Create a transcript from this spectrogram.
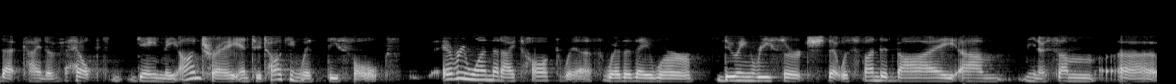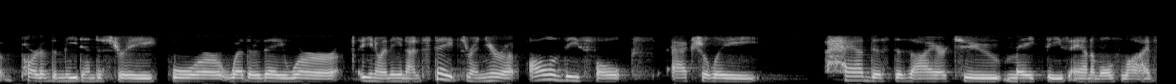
that kind of helped gain me entree into talking with these folks. Everyone that I talked with, whether they were doing research that was funded by, um, you know, some uh, part of the meat industry, or whether they were, you know, in the United States or in Europe, all of these folks actually had this desire to make these animals' lives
